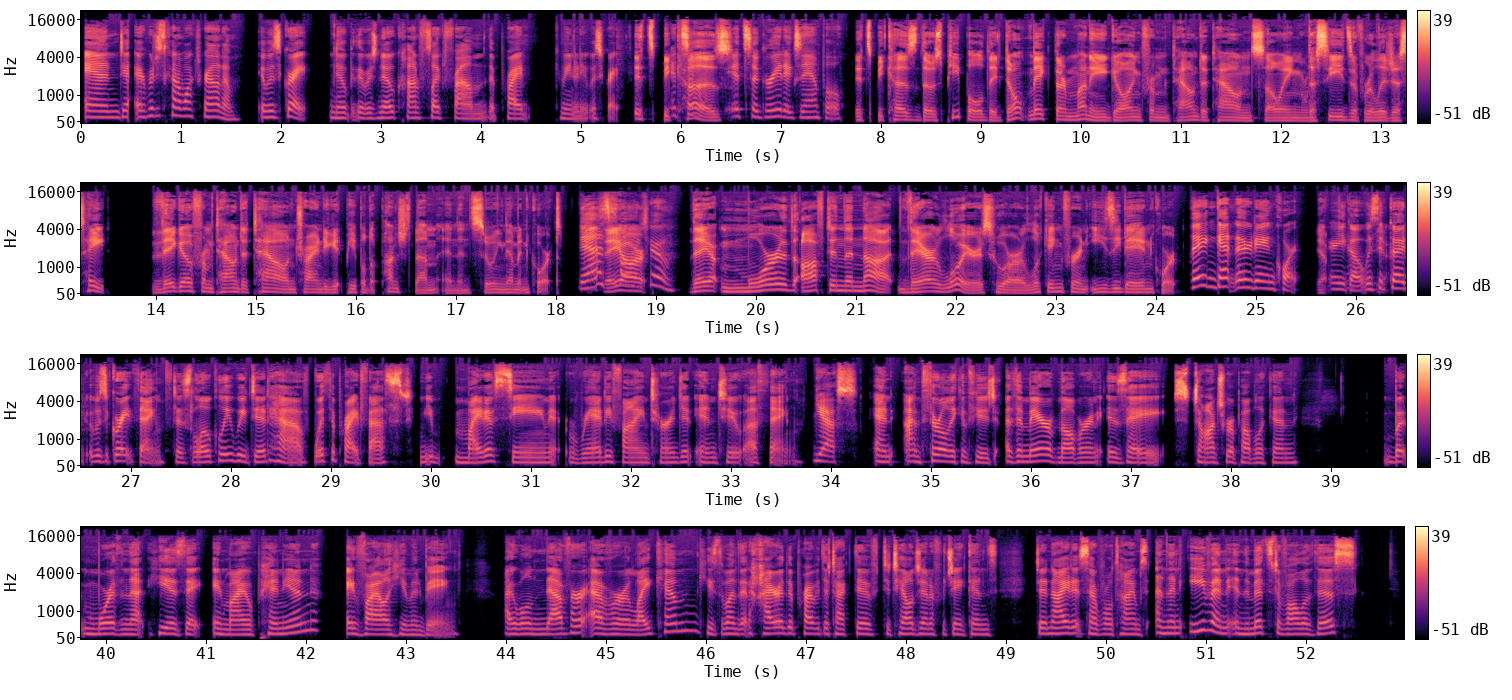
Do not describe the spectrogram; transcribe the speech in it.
And everybody just kind of walked around them. It was great. No, there was no conflict from the pride community. It was great. It's It's a- because it's a, great example. it's because those people they don't make their money going from town to town sowing the seeds of religious hate. They go from town to town trying to get people to punch them and then suing them in court. Yes, They are- true. They are more often than not, they're lawyers who are looking for an easy day in court. They didn't get their day in court. Yep. There you go. It was Yeah. a good, it was a great thing. Just locally, we did have with the Pride Fest, you might have seen Randy Fine turned it into a thing. Yes. and I'm thoroughly confused. The mayor of Melbourne is a staunch Republican, but more than that, he is a, in my opinion, a vile human being. I will never ever like him. He's the one that hired the private detective to tail Jennifer Jenkins, denied it several times, and then even in the midst of all of this,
